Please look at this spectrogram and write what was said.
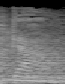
down.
